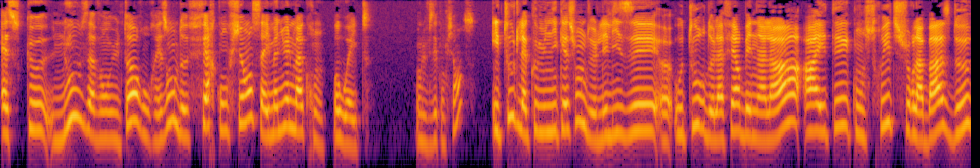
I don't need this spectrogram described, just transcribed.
est-ce que nous avons eu tort ou raison de faire confiance à Emmanuel Macron? Oh wait, on lui faisait confiance? Et toute la communication de l'Élysée euh, autour de l'affaire Benalla a été construite sur la base de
